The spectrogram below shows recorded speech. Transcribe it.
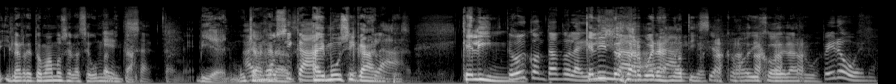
y, la retomamos en la segunda mitad. Exactamente. Bien, muchas gracias. Hay música antes. Qué lindo. Te voy contando la Qué lindo es dar buenas noticias, como dijo de la Rúa. Pero bueno,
